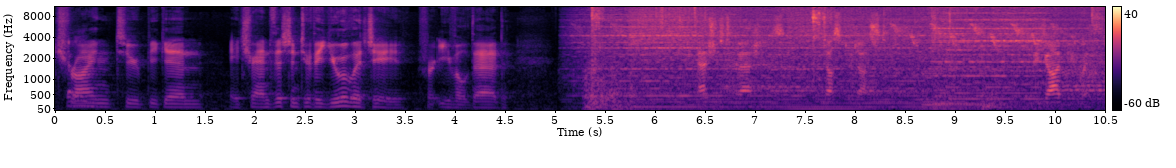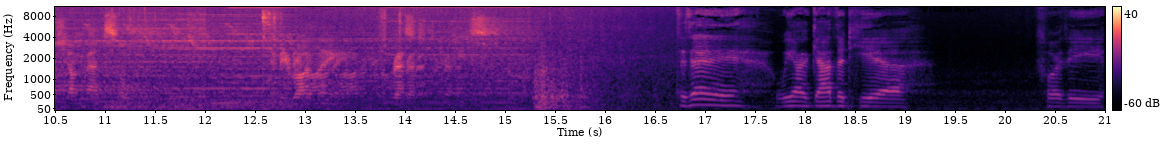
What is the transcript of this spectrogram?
trying to begin a transition to the eulogy for Evil Dead. Ashes to ashes, dust to dust. May God be with this young man's soul. And may Rod Lane rest in peace. Today, we are gathered here for the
